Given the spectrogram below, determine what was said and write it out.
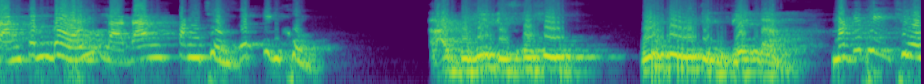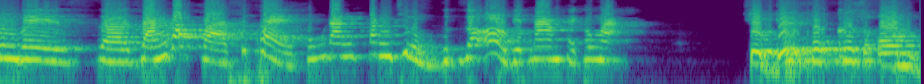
dáng cân đối là đang tăng trưởng rất kinh khủng I believe it's also booming in Vietnam. mà cái thị trường về ờ, dáng vóc và sức khỏe cũng đang tăng trưởng rực rỡ ở Việt Nam phải không ạ So they focus on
